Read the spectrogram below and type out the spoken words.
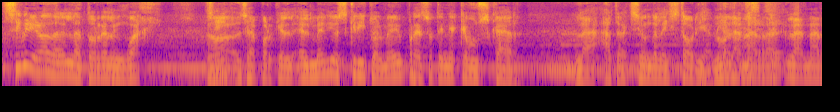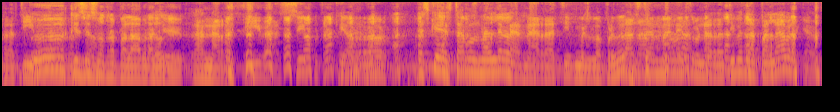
sí vinieron a darle la torre al lenguaje. ¿No? O sea, porque el, el medio escrito, el medio impreso tenía que buscar la atracción de la historia, ¿no? La, narra- la narrativa. Ah, la que esa es otra palabra Lo- que- La narrativa, sí, puta, qué horror. Es que estamos mal de la narrativa. Lo primero que está mal en tu narrativa es la palabra, cabrón.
